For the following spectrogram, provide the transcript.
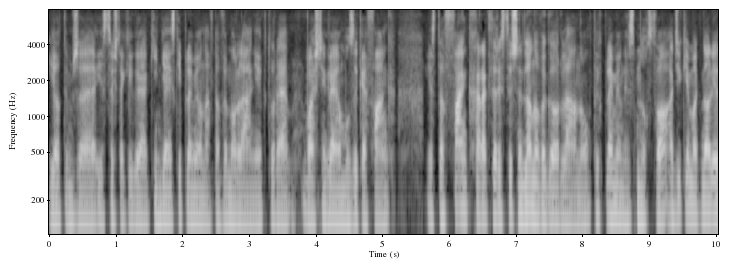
i o tym, że jest coś takiego jak indyjskie plemiona w Nowym Orlanie, które właśnie grają muzykę funk, jest to funk charakterystyczny dla Nowego Orleanu. Tych plemion jest mnóstwo, a Dzikie Magnolie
